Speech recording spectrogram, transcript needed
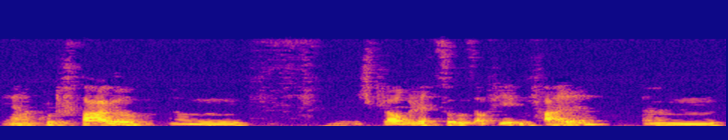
Ja, gute Frage. Ähm, ich glaube, letzteres auf jeden Fall. Ähm,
